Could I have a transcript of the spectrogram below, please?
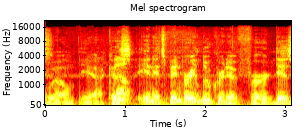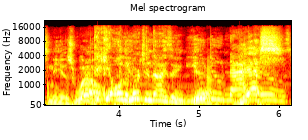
games. will. Yeah, because Now- and it's been very lucrative for Disney as well. They get all the merchandising. You Yeah. do not Yes. lose.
